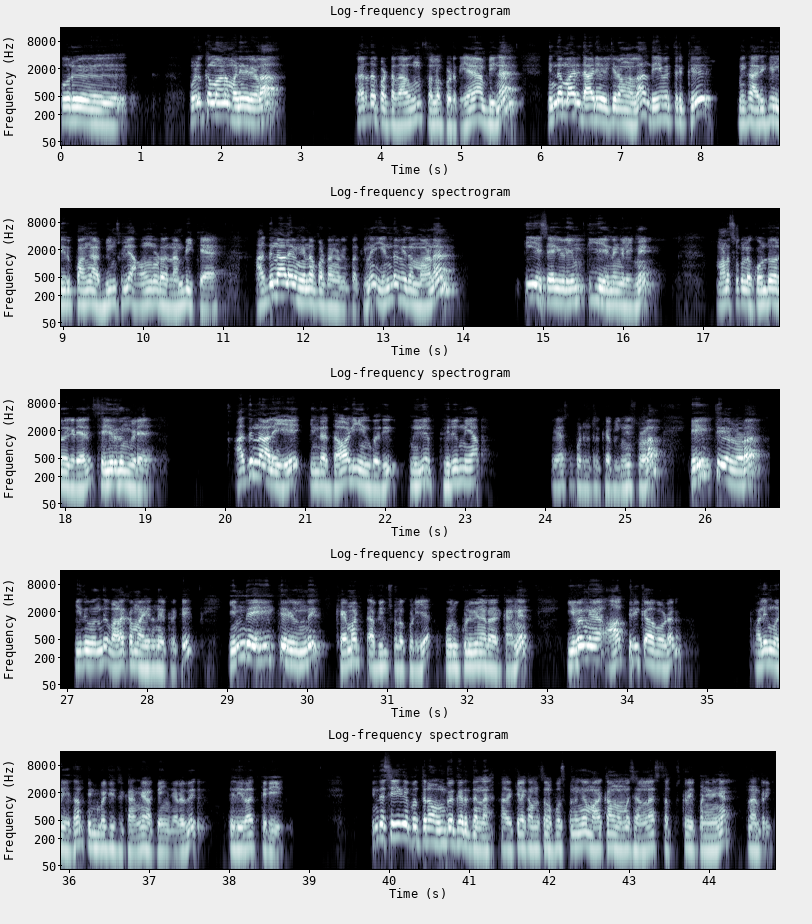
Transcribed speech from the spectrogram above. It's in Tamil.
ஒரு ஒழுக்கமான மனிதர்களா கருதப்பட்டதாகவும் சொல்லப்படுது. ஏன் அப்படின்னா இந்த மாதிரி தாடி வைக்கிறவங்க எல்லாம் தெய்வத்திற்கு மிக அருகில் இருப்பாங்க அப்படின்னு சொல்லி அவங்களோட நம்பிக்கை அதனால இவங்க என்ன பண்றாங்க அப்படின்னு பாத்தீங்கன்னா எந்த விதமான தீய செயல்களையும் தீய எண்ணங்களையுமே மனசுக்குள்ள கொண்டு வர்றது கிடையாது செய்யறதும் கிடையாது. அதனாலேயே இந்த தாடி என்பது மிக பெருமையா பேசப்பட்டு இருக்கு அப்படின்னு சொல்லலாம். எகிப்தியர்களோட இது வந்து வழக்கமா இருந்துட்டு இருக்கு. இந்த எகிப்தியர்கள் வந்து கெமட் அப்படின்னு சொல்லக்கூடிய ஒரு குழுவினரா இருக்காங்க. இவங்க ஆப்பிரிக்காவோட வழிமுறையை தான் பின்பற்றிட்டு இருக்காங்க அப்படிங்கிறது தெளிவா தெரியுது. இந்த செய்தியை பத்திரம் உங்க கருத்து என்ன? அதை கீழே கமெண்ட்ஸ்ல போஸ்ட் பண்ணுங்க. மறக்காம நம்ம சேனலை சப்ஸ்கிரைப் பண்ணிடுங்க. நன்றி.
